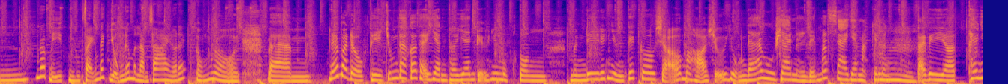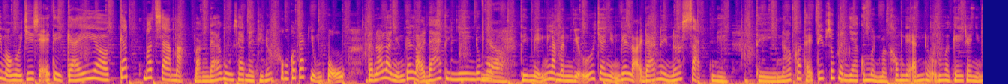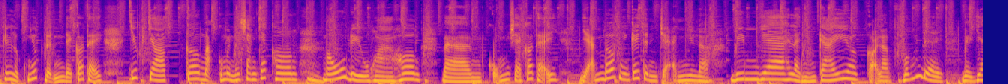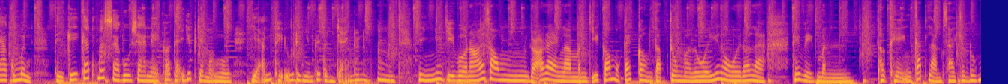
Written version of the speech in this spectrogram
nó bị phản tác dụng nếu mình làm sai nữa đấy. Đúng rồi. Và nếu mà được thì chúng ta có thể dành thời gian kiểu như một tuần Mình đi đến những cái cơ sở mà họ sử dụng đá Gusa này để massage da mặt cho mình Ừ. Tại vì ờ, theo như mọi người chia sẻ thì cái ờ, cách massage mặt bằng đá Gusa này thì nó không có tác dụng phụ Tại nó là những cái loại đá thiên nhiên đúng không? Dạ. Thì miễn là mình giữ cho những cái loại đá này nó sạch nè Thì nó có thể tiếp xúc lên da của mình mà không gây ảnh hưởng và gây ra những cái lực nhất định để có thể giúp cho cơ mặt của mình nó săn chắc hơn Ừ. máu điều hòa hơn và cũng sẽ có thể giảm bớt những cái tình trạng như là viêm da hay là những cái ờ, gọi là vấn đề về da của mình thì cái cách massage Gusa này có thể giúp cho mọi người giảm thiểu đi những cái tình trạng đó nữa. Ừ. thì như chị vừa nói xong rõ ràng là mình chỉ có một cái cần tập trung và lưu ý thôi đó là cái việc mình thực hiện cách làm sao cho đúng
